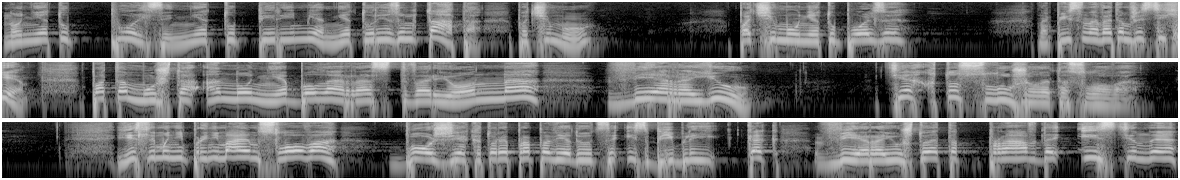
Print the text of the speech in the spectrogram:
Но нету пользы, нету перемен, нету результата. Почему? Почему нету пользы? Написано в этом же стихе. Потому что оно не было растворено верою тех, кто слушал это слово. Если мы не принимаем слово Божье, которое проповедуется из Библии, как верою, что это правда, истинное,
